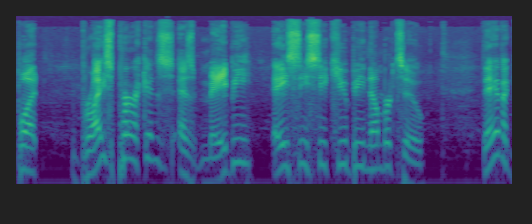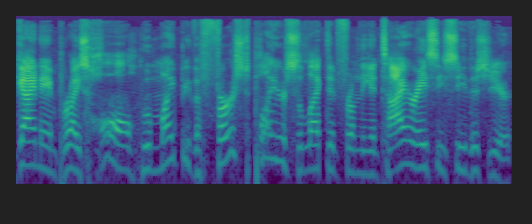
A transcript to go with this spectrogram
But Bryce Perkins as maybe ACC QB number two – they have a guy named Bryce Hall who might be the first player selected from the entire ACC this year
